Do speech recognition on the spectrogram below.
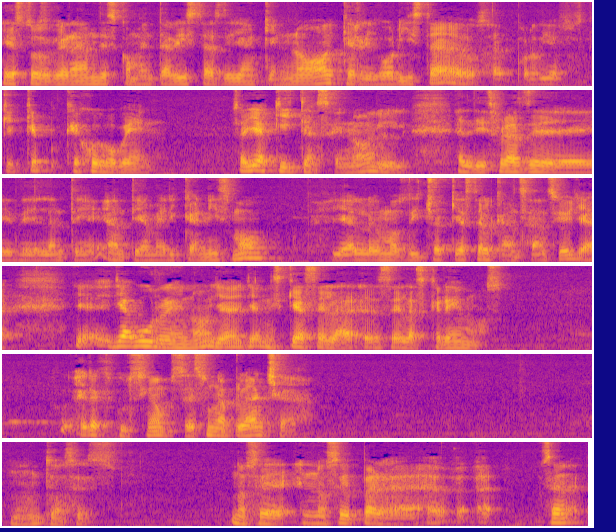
estos grandes comentaristas digan que no, que rigorista, o sea, por Dios, ¿qué, qué, juego ven? O sea, ya quítense, ¿no? El, disfraz de, del anti, antiamericanismo, ya lo hemos dicho aquí hasta el cansancio, ya, ya, aburre, ¿no? Ya, ya ni siquiera se, se las creemos. Era expulsión, pues es una plancha. Entonces, no sé, no sé para... O sea,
